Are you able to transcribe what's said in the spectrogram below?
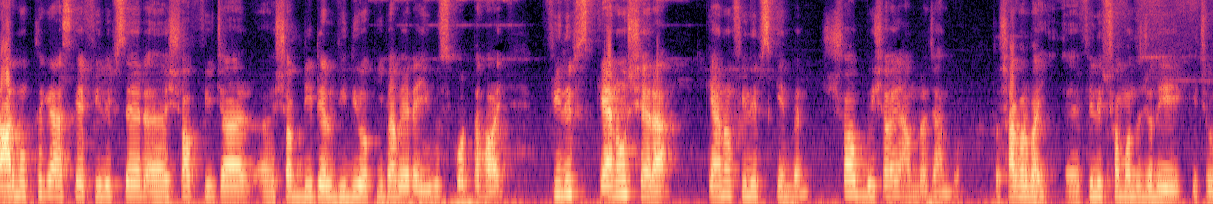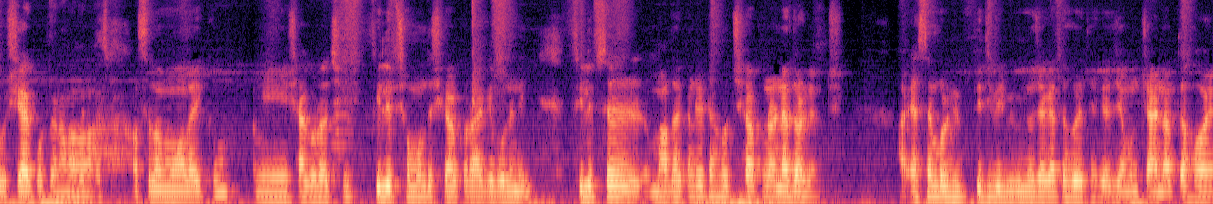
তার মুখ থেকে আজকে ফিলিপসের সব ফিচার সব ডিটেল ভিডিও কীভাবে এটা ইউজ করতে হয়, ফিলিপস কেন সেরা, কেন ফিলিপস কিনবেন, সব বিষয়ে আমরা জানব। তো সাগর ভাই ফিলিপস সম্বন্ধে যদি কিছু শেয়ার করতেন আমাদের কাছে। আসসালামু আলাইকুম আমি সাগর আছি। ফিলিপস সম্বন্ধে শেয়ার করার আগে বলে নিই ফিলিপসের মাদার কান্ট্রিটা হচ্ছে আপনার নেদারল্যান্ড আর অ্যাসেম্বল পৃথিবীর বিভিন্ন জায়গাতে হয়ে থাকে যেমন চায়নাতে হয়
